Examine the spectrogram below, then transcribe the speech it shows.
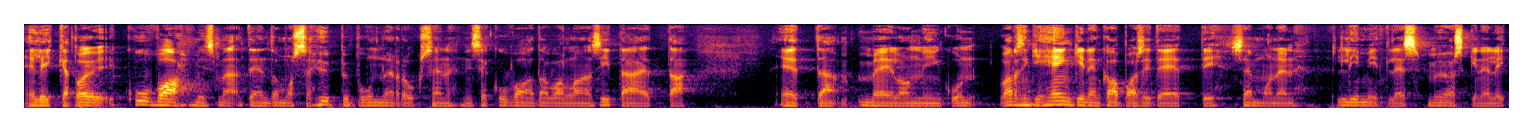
Eli toi kuva, missä mä teen tuommoisen hyppypunnerruksen, niin se kuvaa tavallaan sitä, että, että meillä on niin kuin, varsinkin henkinen kapasiteetti semmoinen limitless myöskin, eli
